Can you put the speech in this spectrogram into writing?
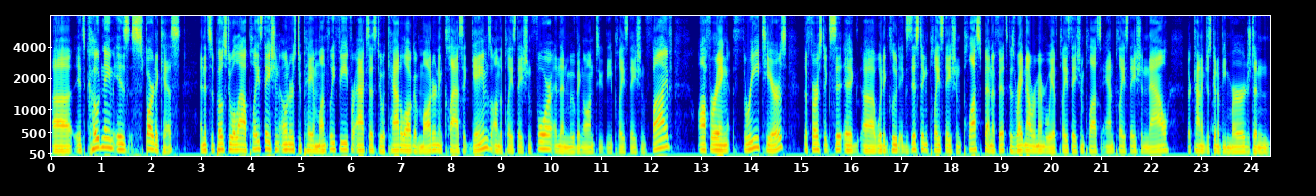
Uh, its code name is Spartacus, and it's supposed to allow PlayStation owners to pay a monthly fee for access to a catalog of modern and classic games on the PlayStation 4 and then moving on to the PlayStation 5, offering three tiers. The first exi- uh, would include existing PlayStation Plus benefits, because right now, remember, we have PlayStation Plus and PlayStation Now. They're kind of just going to be merged and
